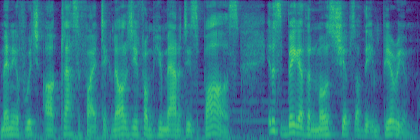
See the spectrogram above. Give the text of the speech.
many of which are classified technology from humanity's past. It is bigger than most ships of the Imperium.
